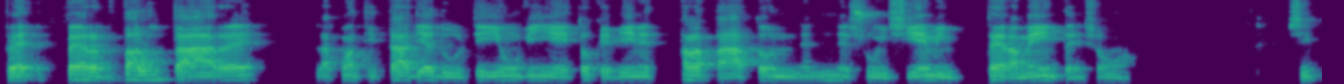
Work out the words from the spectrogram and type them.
per, per, valutare la quantità di adulti in un vigneto che viene trattato nel, nel suo insieme interamente, insomma. Si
